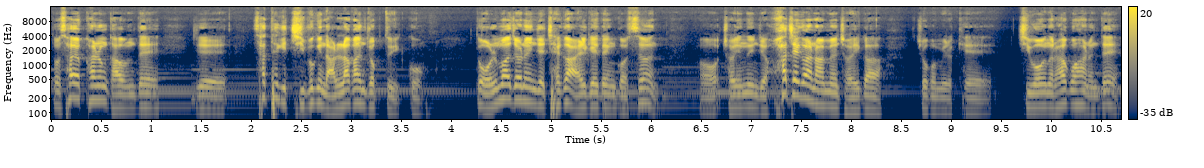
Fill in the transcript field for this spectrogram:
또 사역하는 가운데 이제 사택이 지붕이 날아간 적도 있고 또 얼마 전에 이제 제가 알게 된 것은 어 저희는 이제 화재가 나면 저희가 조금 이렇게 지원을 하고 하는데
